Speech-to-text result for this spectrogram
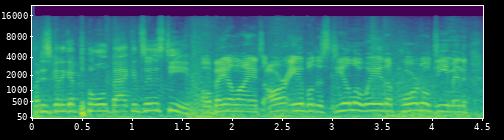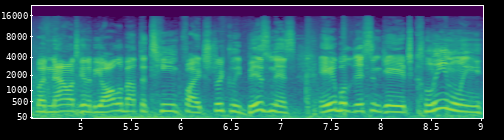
but he's going to get pulled back into his team. Obey Alliance are able to steal away the Portal Demon, but now it's going to be all about the team fight, strictly business, able to disengage cleanly,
